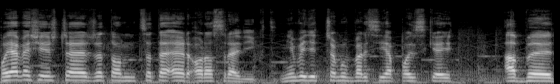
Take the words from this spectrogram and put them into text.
pojawia się jeszcze żeton CTR oraz Relikt. Nie wiedzieć czemu w wersji japońskiej, aby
